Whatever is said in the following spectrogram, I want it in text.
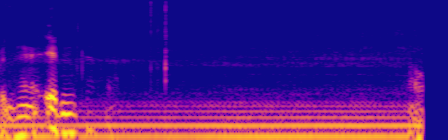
เป็นแฮเอ็นอ๋อ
